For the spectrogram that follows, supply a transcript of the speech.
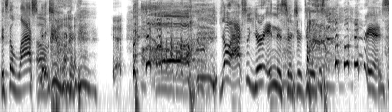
It's the last Oh, picture. Oh. Yo, actually, you're in this picture too. It's just hilarious.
